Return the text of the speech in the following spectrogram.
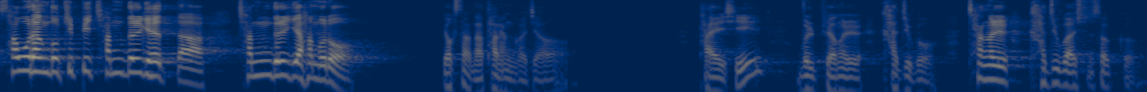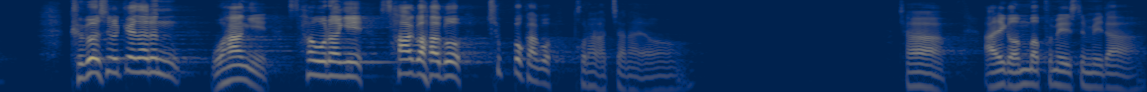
사우랑도 깊이 잠들게 했다. 잠들게 함으로 역사가 나타난 거죠. 다윗이 물병을 가지고 창을 가지고 갈수 있었고 그것을 깨달은 왕이 사울 왕이 사과하고 축복하고 돌아갔잖아요. 자, 아이가 엄마 품에 있습니다.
